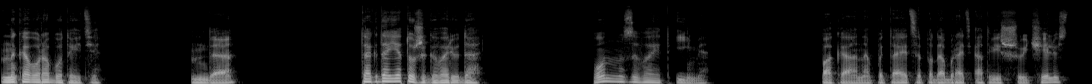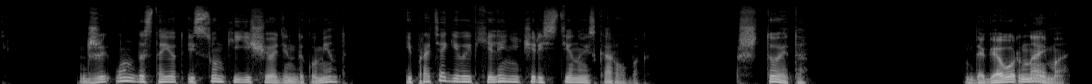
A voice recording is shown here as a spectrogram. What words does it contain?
на кого работаете? Да. Тогда я тоже говорю «да». Он называет имя. Пока она пытается подобрать отвисшую челюсть, Джи Ун достает из сумки еще один документ и протягивает Хелене через стену из коробок. Что это? Договор найма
